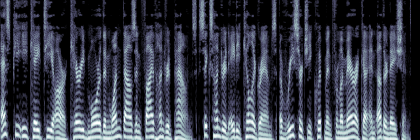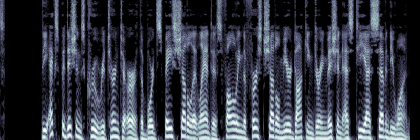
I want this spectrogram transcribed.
SPEKTR carried more than 1,500 pounds 680 kilograms of research equipment from America and other nations. The expedition's crew returned to Earth aboard Space Shuttle Atlantis following the first shuttle Mir docking during mission STS-71.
